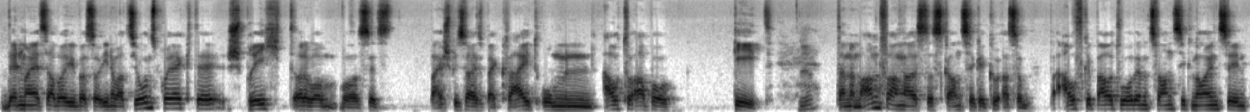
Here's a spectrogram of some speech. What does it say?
Wenn man jetzt aber über so Innovationsprojekte spricht oder wo, es jetzt beispielsweise bei Kleid um ein Autoabo geht, ja. dann am Anfang, als das Ganze also aufgebaut wurde im 2019,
